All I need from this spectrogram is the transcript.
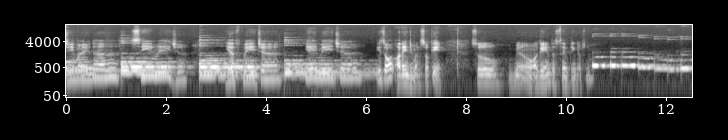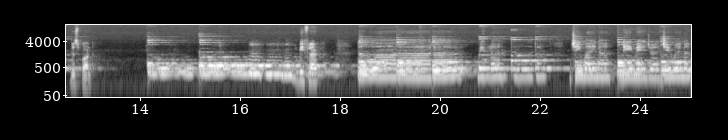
G minor C major F major A major. Is all arrangements okay. So you know, again the same thing comes no? this part B flat da, da, da, B flat da, da, G minor D major G minor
